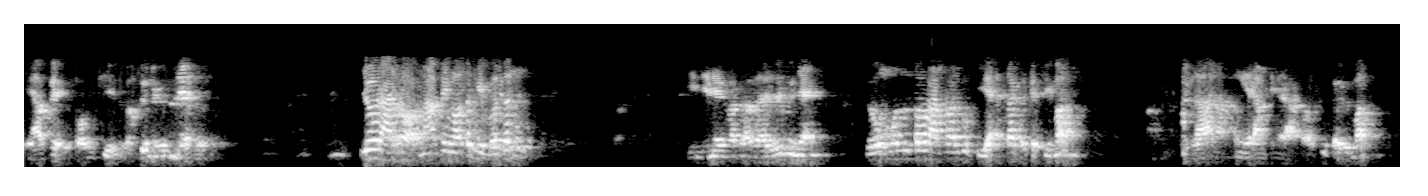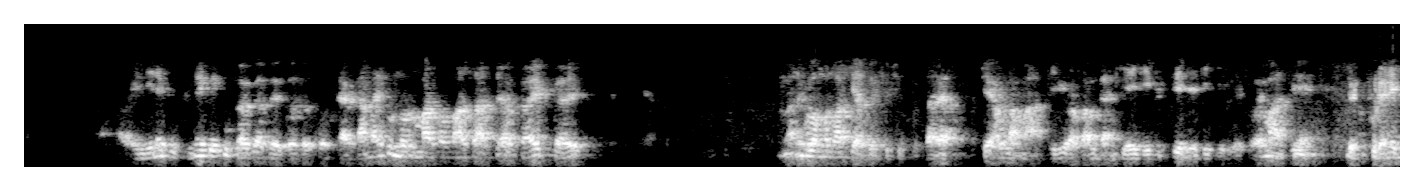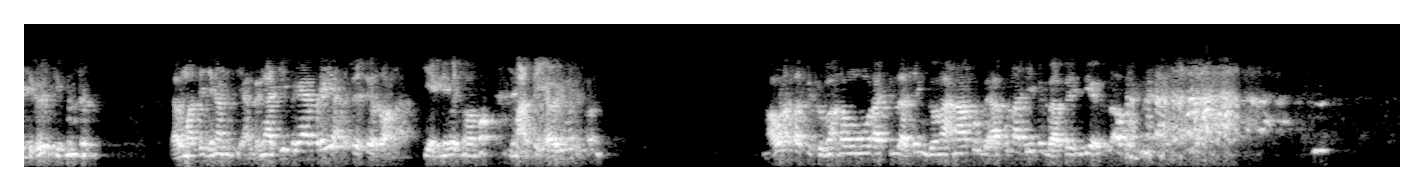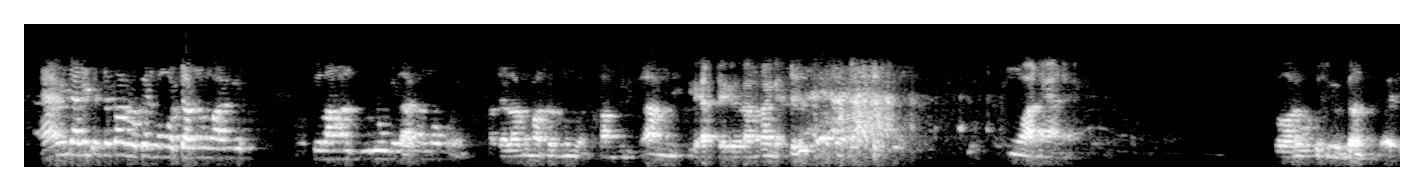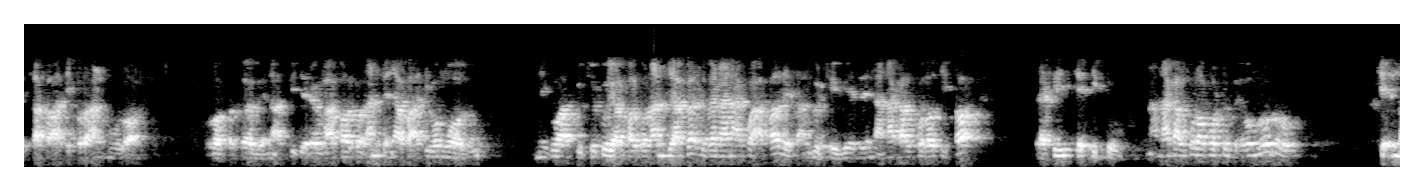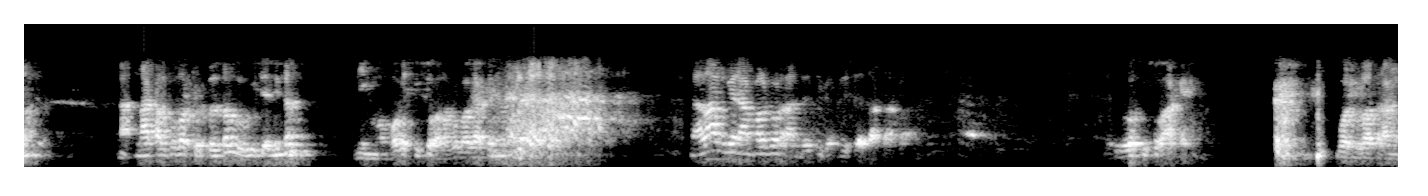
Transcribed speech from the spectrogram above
Ya apa solusi itu. Yo ora ro, nape ngoten nggih boten. Ini masalah itu punya. Yo menurut ora ro biasa kok dadi mam. Lah anak pengirang sing ora itu baru mam. Intinya kudune itu bangga baik kodar karena itu normal normal saja baik baik. Mana kalau merwasiat itu cukup saya dia ulama mati, kalau dan dia jadi gede jadi gede, soalnya mati, ya kuburannya terus di bener. Lalu mati jenang dia, ngaji pria-pria, sesuai roh. Dia ini wes ngomong, mati ya. Aku rasa di rumah nong rajin lah, sing dongak aku, aku nanti ke bapak dia. Nah, misalnya itu kan rugen mengucap nungwangi, kehilangan guru, kehilangan nopo. Padahal aku masuk nunggu, alhamdulillah menistirahat dari orang-orang gak jelas. Semua aneh-aneh. Kalau aku kesulitan, disapa hati Quran pulau. Kalau percaya nabi dari ngapal Quran dan apa hati wong walu. Ini gua aku cukup ya apal Quran jaga dengan anakku apal ya tangguh dewi dan anak kalau kita Berarti cek itu. Nah, nakal pulau podo be wong loro. Cek enam. Nah, nakal pulau double telu cek dinten lima. Pokoknya susu lah kalau gak kena. Nah, lah mungkin amal Quran itu juga bisa tak Jadi kalau susu akeh. Boleh kalau terang.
